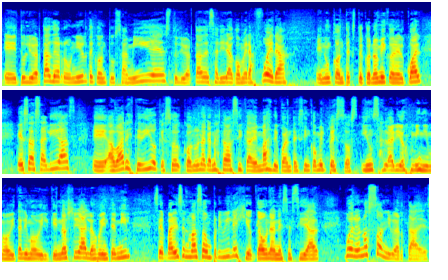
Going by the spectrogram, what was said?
eh, tu libertad de reunirte con tus amigues, tu libertad de salir a comer afuera, en un contexto económico en el cual esas salidas eh, a bares, te digo, que son con una canasta básica de más de 45 mil pesos y un salario mínimo vital y móvil que no llega a los 20 mil, se parecen más a un privilegio que a una necesidad. Bueno, no son libertades.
